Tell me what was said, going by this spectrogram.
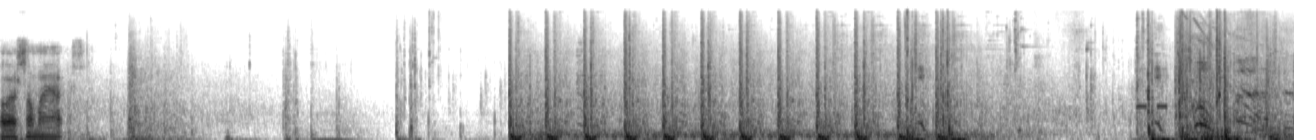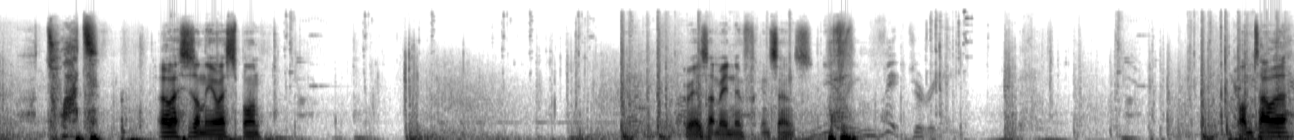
Oh, OS on my axe. Twat. OS is on the OS spawn. Whereas that made no fucking sense. Bomb tower.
